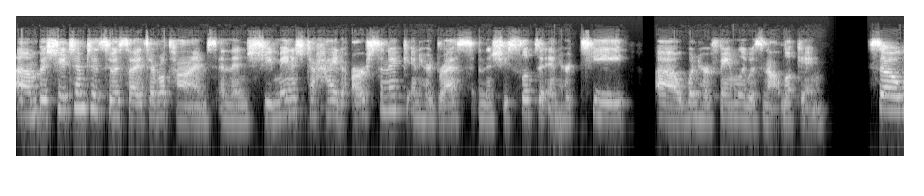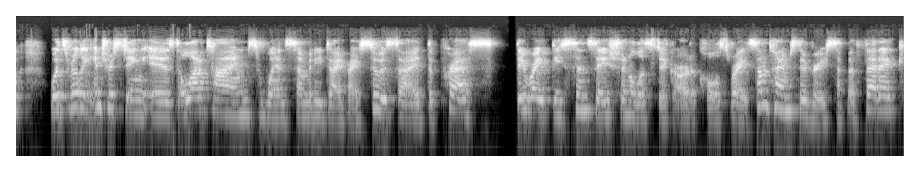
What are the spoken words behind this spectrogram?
Um, but she attempted suicide several times, and then she managed to hide arsenic in her dress, and then she slipped it in her tea uh, when her family was not looking. So what's really interesting is a lot of times when somebody died by suicide, the press, they write these sensationalistic articles, right? Sometimes they're very sympathetic.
